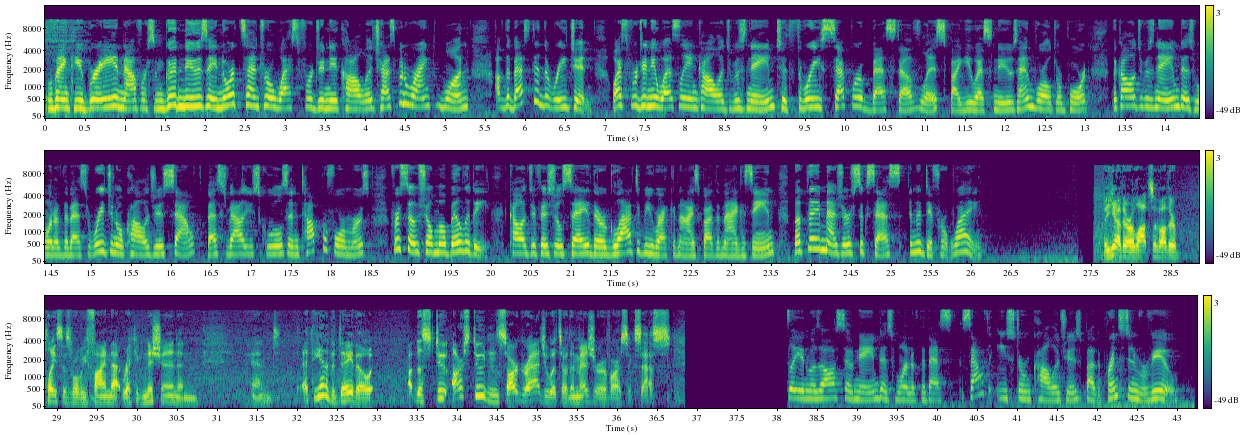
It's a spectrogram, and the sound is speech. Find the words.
Well, thank you, Bree. And now for some good news. A North Central West Virginia college has been ranked one of the best in the region. West Virginia Wesleyan College was named to three separate best of lists by U.S. News and World Report. The college was named as one of the best regional colleges south, best value schools, and top performers for social mobility. College officials say they're glad to be recognized by the magazine, but they measure success in a different way. But yeah, there are lots of other places where we find that recognition, and and at the end of the day, though, the stu our students, our graduates, are the measure of our success. Wesleyan was also named as one of the best southeastern colleges by the Princeton Review.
